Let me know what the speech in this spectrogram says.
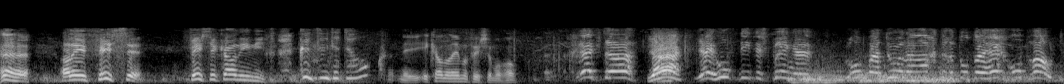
alleen vissen. Vissen kan hij niet. kunt u dat ook? Nee, ik kan alleen maar vissen, mevrouw. Grijpstra, Ja? jij hoeft niet te springen. Loop maar door naar achteren tot de heg ophoudt.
